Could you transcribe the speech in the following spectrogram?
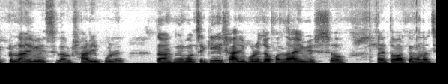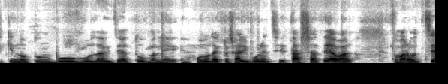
একটু লাইভে এসেছিলাম শাড়ি পরে। তা আমাকে বলছে কি, শাড়ি পরে যখন লাইভ এসছো মানে তোমাকে মনে হচ্ছে কি নতুন বউ বউ লাগছে, এত মানে হলুদ একটা শাড়ি পরেছি, তার সাথে আবার তোমার হচ্ছে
